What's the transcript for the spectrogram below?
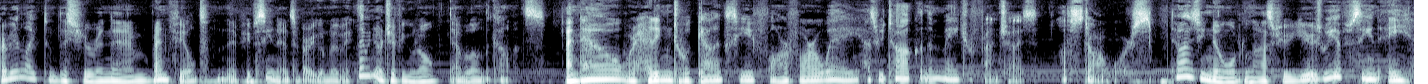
i really liked him this year in um, renfield. If you've seen it it's a very good movie. Let me know what you think of it all down below in the comments. And now we're heading to a galaxy far, far away as we talk on the major franchise of Star Wars. Now, as you know, over the last few years, we have seen a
